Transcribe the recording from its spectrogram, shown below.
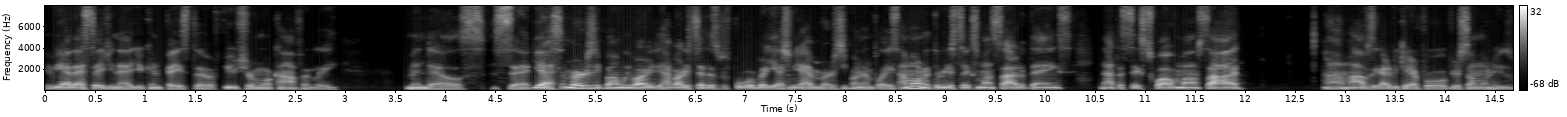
If you have that safety net, you can face the future more confidently. Mendels said, "Yes, emergency fund. We've already have already said this before, but yes, you need to have an emergency fund in place. I'm on the three to six month side of things, not the six twelve month side. Um, obviously, got to be careful if you're someone who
